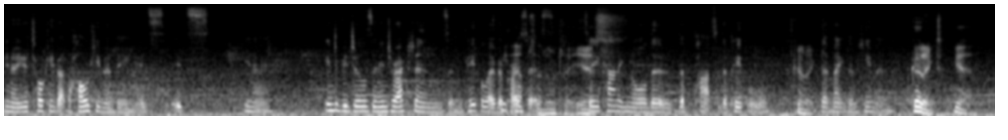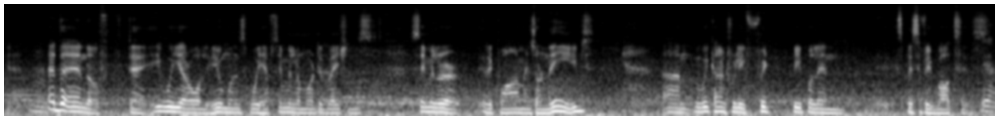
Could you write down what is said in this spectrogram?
you know you're talking about the whole human being. It's it's you know individuals and interactions and people over process. absolutely, So you can't ignore the, the parts of the people Correct. that make them human. Correct. Yeah. Yeah. At the end of the day, we are all humans. We have similar motivations, similar requirements or needs. Um, we can't really fit people in specific boxes. Yeah.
